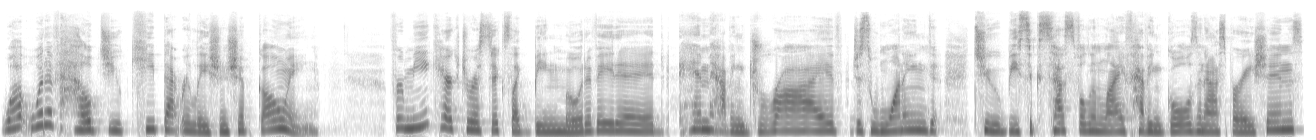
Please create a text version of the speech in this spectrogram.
What would have helped you keep that relationship going? For me, characteristics like being motivated, him having drive, just wanting to be successful in life, having goals and aspirations,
